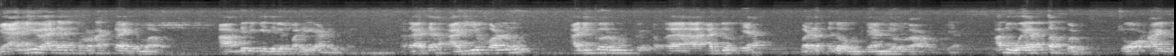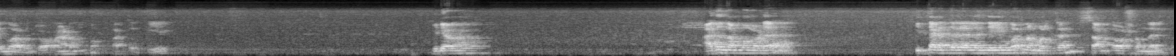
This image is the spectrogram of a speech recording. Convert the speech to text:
വാല്യൂ ആഡഡ് പ്രൊഡക്റ്റ് ആയിട്ട് മാറും. ആധുനിക ഇതിൽ പറയുകയാണെങ്കിൽ അതായത് അരിയും വെള്ളവും അരിക്ക് ഒരു റുപ്യ അഞ്ച് റുപ്യ വെള്ളത്തിന് ഒരു റുപ്യ അഞ്ഞൂറ് ആറ് റുപ്യ. അത് ഉയർത്തപ്പെടും. ചോറായിട്ട് മാറും. ചോറാണുമ്പോൾ പത്ത് റുപ്യയായി പിന്നെ അത് നമ്മോട് ഇത്തരത്തിലെല്ലാം ചെയ്യുമ്പോൾ നമ്മൾക്ക് സന്തോഷം നൽകും.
